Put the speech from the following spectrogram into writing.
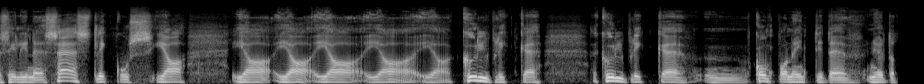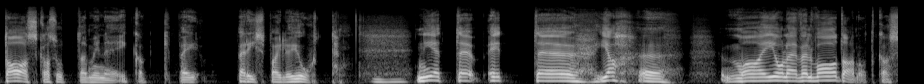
selline säästlikkus ja, ja, ja, ja, ja, ja kõlblike, kõlblike mm, komponentide nii-öelda taaskasutamine ikkagi päris palju juurde mm. -hmm. nii et, et jah ma ei ole veel vaadanud, kas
